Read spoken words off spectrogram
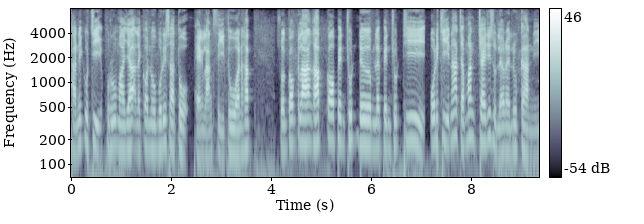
ทานิกุจิคุรุมายะ และก็โนบุริซาโตะแผงหลัง 4 ตัวนะครับ ส่วนกองกลางครับ ก็เป็นชุดเดิมและเป็นชุดที่โอนิกิน่าจะมั่นใจที่สุดแล้วในฤดูกาลนี้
